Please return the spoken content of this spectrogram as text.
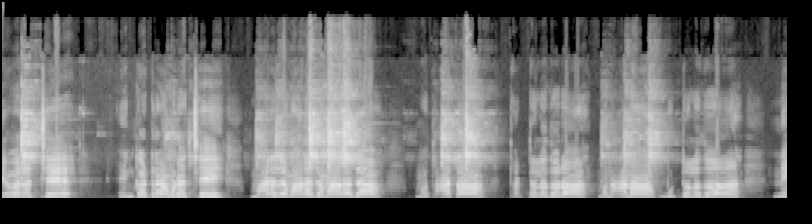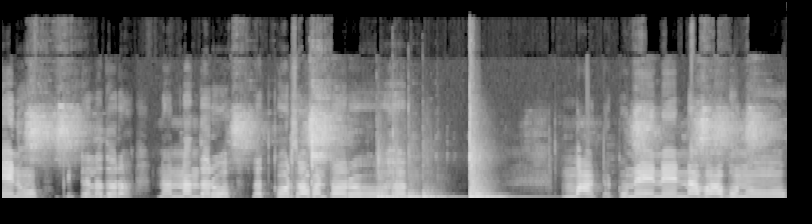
ఎవరొచ్చే? వెంకట్రాముడు వచ్చే మహారాజా మహారాజా మహారాజా మా తాత తట్టల దొర మా నాన్న బుట్టల దొర నేను పిట్టల దొర. నన్నందరూ లత్కోర్ సాబ్ అంటారు. మాటకు నేనే నవాబును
